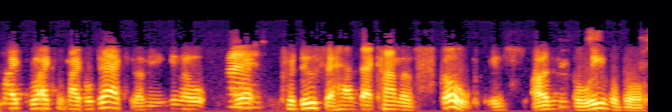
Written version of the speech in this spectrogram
Mike, like Michael Jackson. I mean, you know, Right. what producer has that kind of scope? It's unbelievable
